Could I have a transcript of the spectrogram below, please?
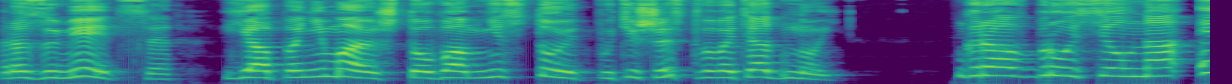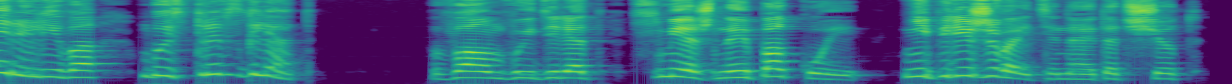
«Разумеется, я понимаю, что вам не стоит путешествовать одной». Граф бросил на Эрелива быстрый взгляд. «Вам выделят смежные покои. Не переживайте на этот счет».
